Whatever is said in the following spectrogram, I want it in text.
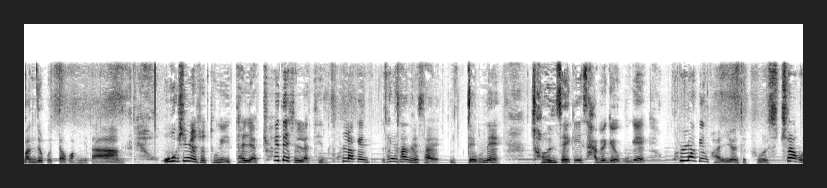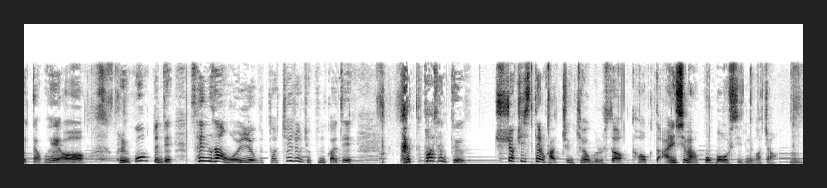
만들고 있다고 합니다. 50년 전통의 이탈리아 최대 젤라틴 콜라겐 생산 회사이기 때문에 전 세계 400여국에 콜라겐 관련 제품을 수출하고 있다고 해요. 그리고 또 이제 생산 원료부터 최종 제품까지 100% 추적 시스템을 갖춘 기업으로서 더욱더 안심하고 먹을 수 있는 거죠. 음.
